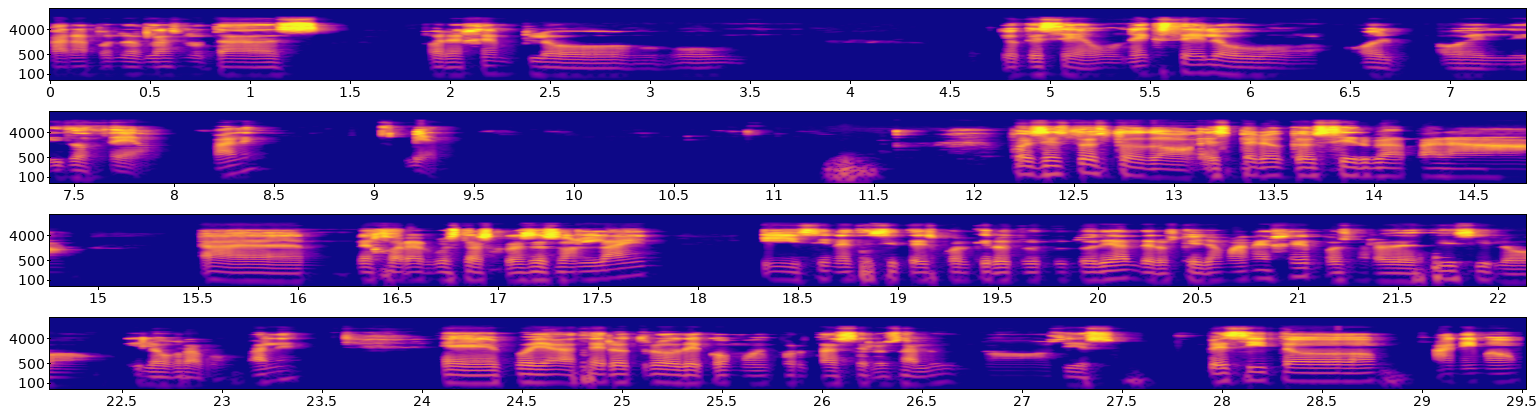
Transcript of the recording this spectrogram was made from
para poner las notas, por ejemplo, un, yo que sé, un Excel o, el, o el I12, ¿vale? Bien. Pues esto es todo. Espero que os sirva para eh, mejorar vuestras clases online y si necesitáis cualquier otro tutorial de los que yo maneje, pues me lo decís y lo, y lo grabo, ¿vale? Eh, voy a hacer otro de cómo importarse los alumnos y eso. Besito, ánimo.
